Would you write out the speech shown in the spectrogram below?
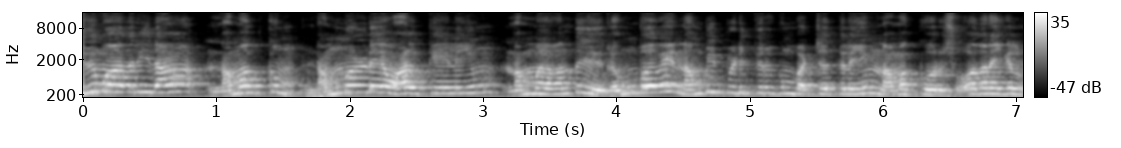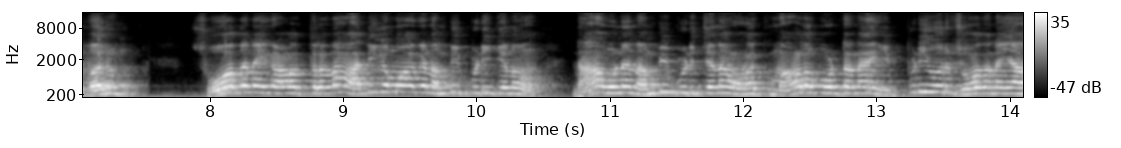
இது மாதிரி தான் நமக்கும் நம்மளுடைய வாழ்க்கையிலையும் நம்ம வந்து ரொம்பவே நம்பி பிடித்திருக்கும் பட்சத்திலையும் நமக்கு ஒரு சோதனைகள் வரும். சோதனை காலத்தில் தான் அதிகமாக நம்பி பிடிக்கணும். நான் உன்னை நம்பி பிடிச்சேனா உனக்கு மாலை போட்டேனே இப்படி ஒரு சோதனையா?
